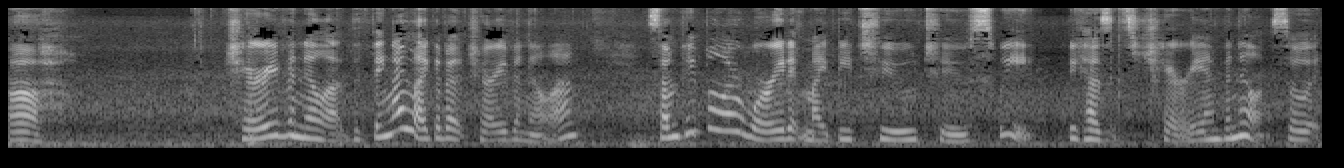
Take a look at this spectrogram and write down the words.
Oh, cherry vanilla. The thing I like about cherry vanilla, some people are worried it might be too, too sweet because it's cherry and vanilla. So it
